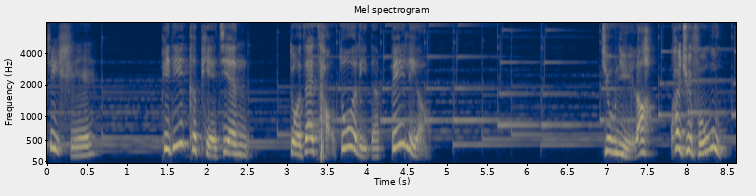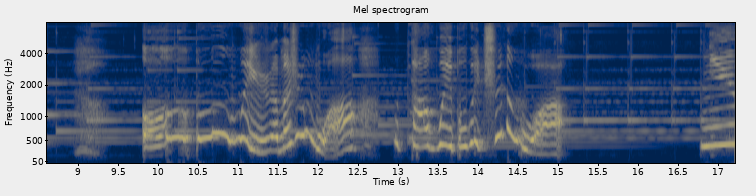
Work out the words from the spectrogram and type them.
这时，皮迪克瞥见躲在草垛里的贝利奥，就你了，快去服务！哦不！为什么是我？他会不会吃了我？您，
